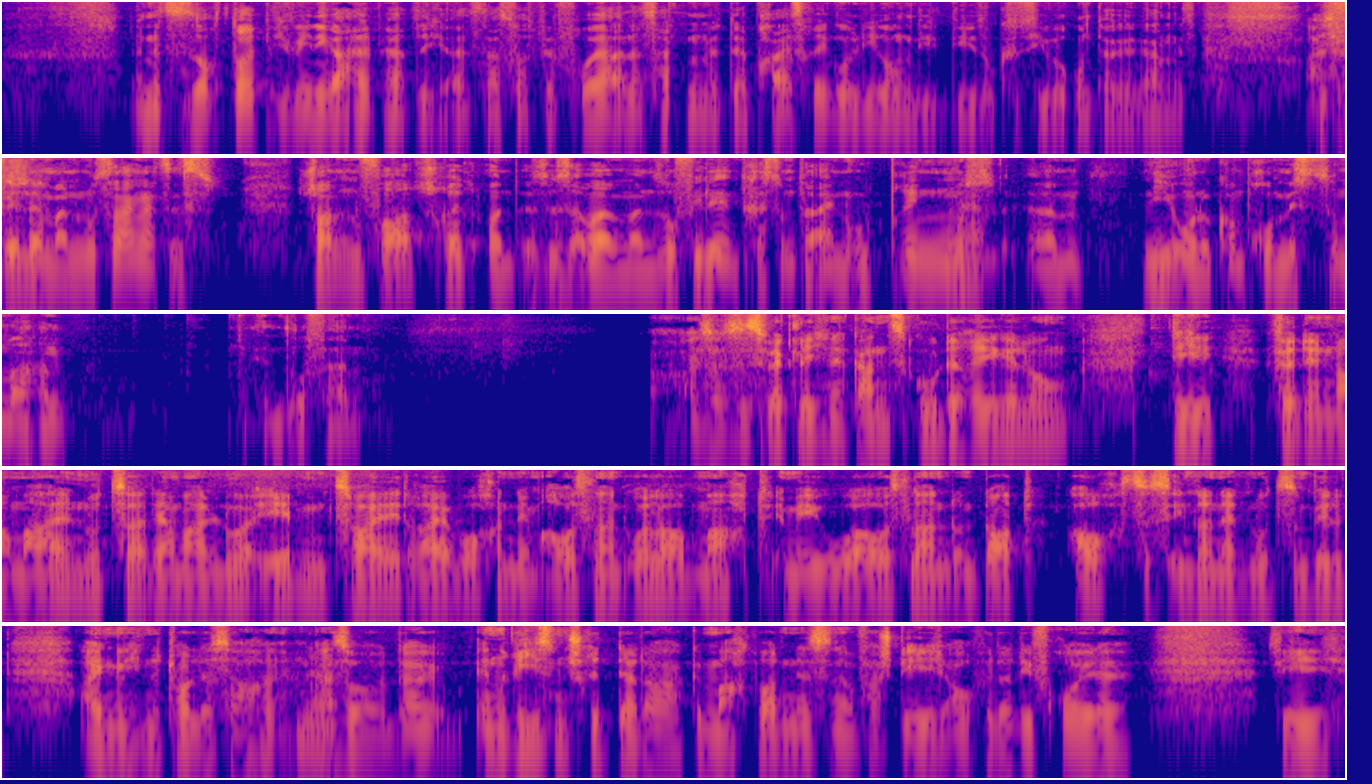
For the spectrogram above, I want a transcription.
Und jetzt ist es auch deutlich weniger halbherzig als das, was wir vorher alles hatten mit der Preisregulierung, die, die sukzessive runtergegangen ist. Also ich finde, man muss sagen, das ist schon ein Fortschritt und es ist aber, wenn man so viele Interessen unter einen Hut bringen muss, ja. ähm, nie ohne Kompromiss zu machen. Insofern. Also es ist wirklich eine ganz gute Regelung, die für den normalen Nutzer, der mal nur eben zwei, drei Wochen im Ausland Urlaub macht, im EU-Ausland und dort auch das Internet nutzen will, eigentlich eine tolle Sache. Ja. Also da, ein Riesenschritt, der da gemacht worden ist. Und dann verstehe ich auch wieder die Freude, die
